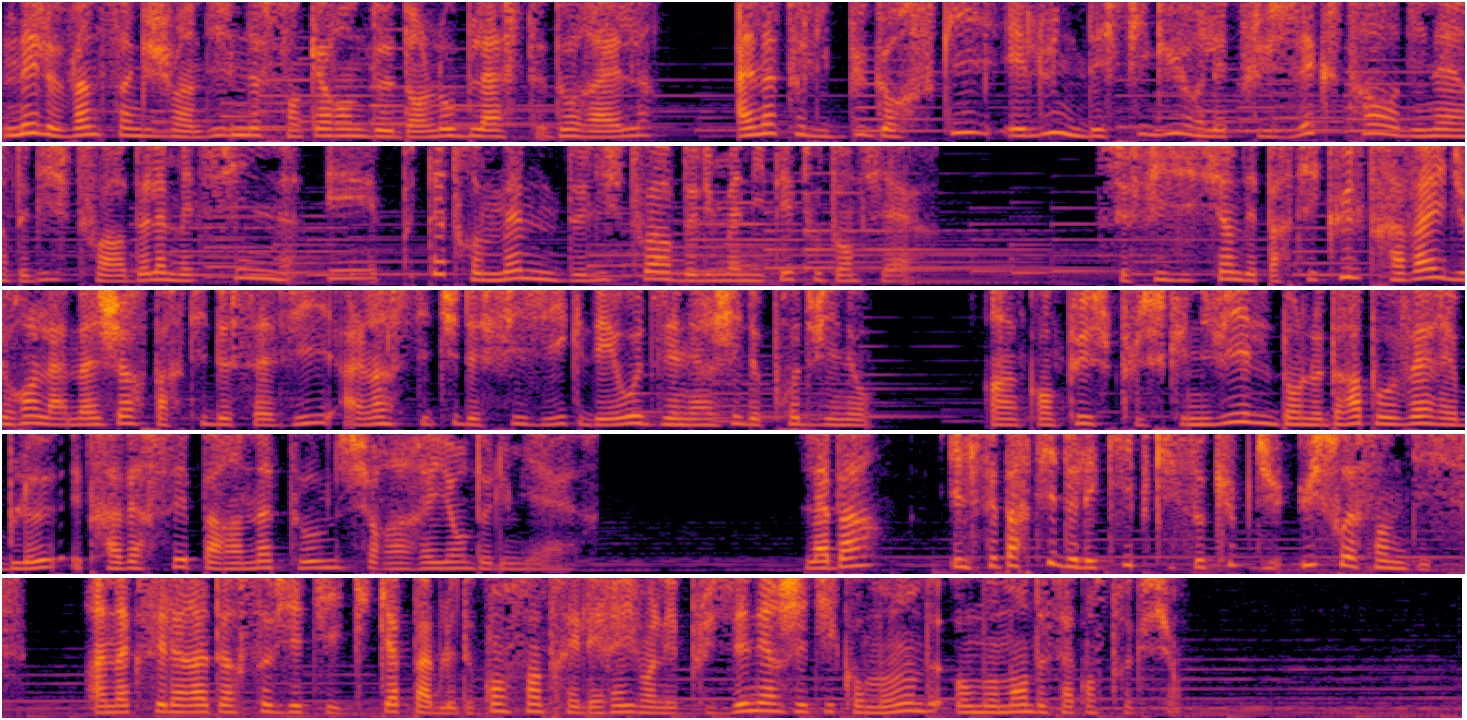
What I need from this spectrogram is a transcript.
Né le 25 juin 1942 dans l'oblast d'Orel, Anatoly Bugorski est l'une des figures les plus extraordinaires de l'histoire de la médecine et peut-être même de l'histoire de l'humanité tout entière. Ce physicien des particules travaille durant la majeure partie de sa vie à l'Institut de physique des hautes énergies de Prodvino, un campus plus qu'une ville dont le drapeau vert et bleu est traversé par un atome sur un rayon de lumière. Là-bas, il fait partie de l'équipe qui s'occupe du U-70, un accélérateur soviétique capable de concentrer les rayons les plus énergétiques au monde au moment de sa construction.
